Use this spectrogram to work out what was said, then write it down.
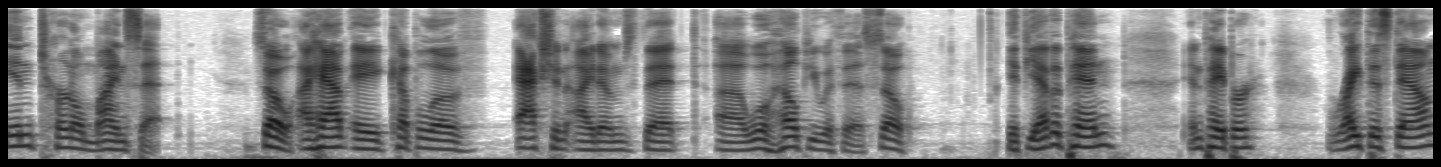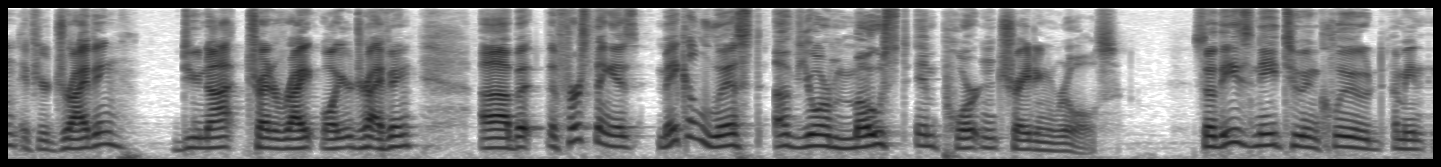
internal mindset. So I have a couple of action items that uh, will help you with this. So if you have a pen and paper, write this down. If you're driving, do not try to write while you're driving. Uh, but the first thing is make a list of your most important trading rules. So these need to include, I mean,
